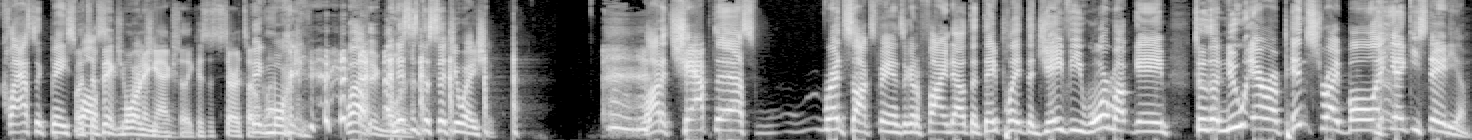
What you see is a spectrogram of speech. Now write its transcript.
Classic baseball. Well, it's a big morning situation here. actually because it starts Big morning. Well, Big and this is the situation. A lot of chapped ass Red Sox fans are going to find out that they played the JV warm up game to the new era Pinstripe Bowl at Yankee Stadium.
